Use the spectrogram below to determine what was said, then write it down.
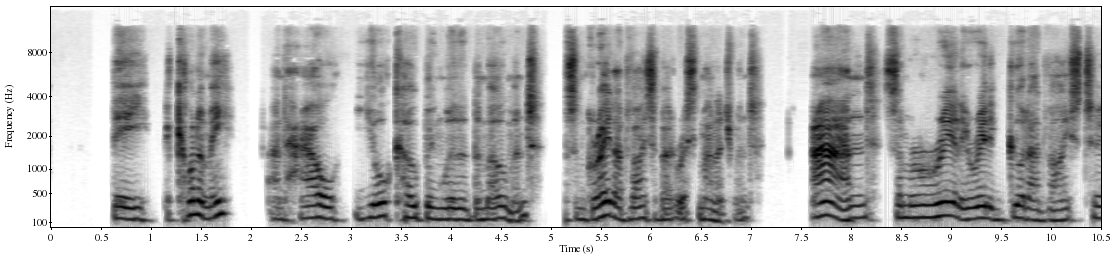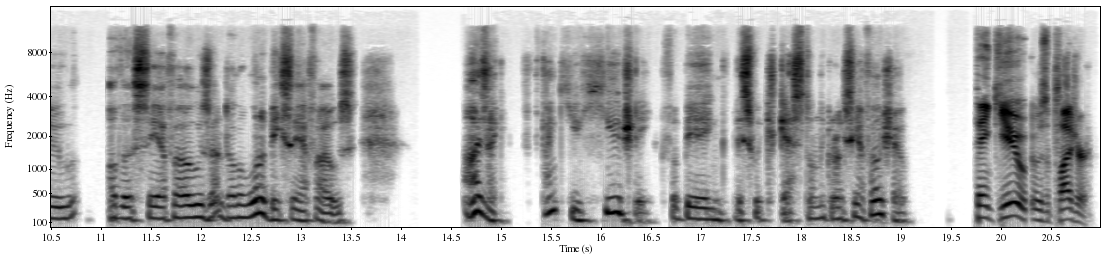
the economy and how you're coping with at the moment. Some great advice about risk management and some really, really good advice to other CFOs and other wannabe CFOs. Isaac, thank you hugely for being this week's guest on the Grow CFO Show. Thank you. It was a pleasure.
